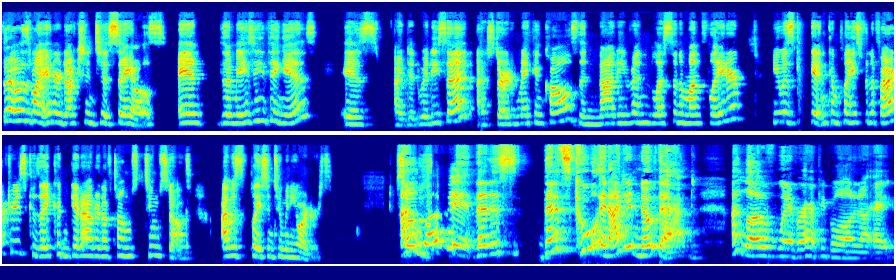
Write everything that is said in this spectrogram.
that was my introduction to sales. And the amazing thing is, is I did what he said. I started making calls, and not even less than a month later, he was getting complaints from the factories because they couldn't get out enough tombstones. I was placing too many orders. So, I love it. That is that's cool, and I didn't know that. I love whenever I have people on, and I,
